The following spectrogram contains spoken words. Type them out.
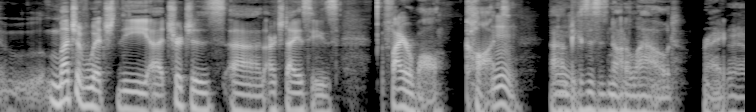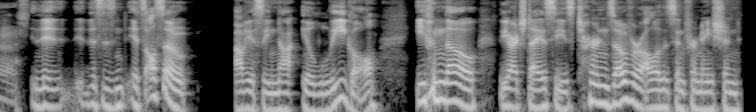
much of which the uh, church's uh, archdiocese firewall caught Mm. um, Mm. because this is not allowed, right? yes. The- This is it's also obviously not illegal, even though the archdiocese turns over all of this information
